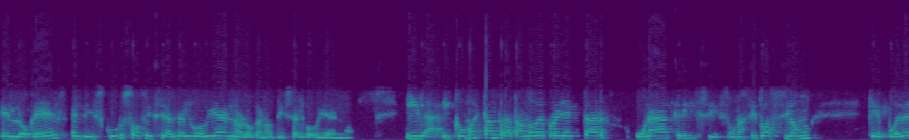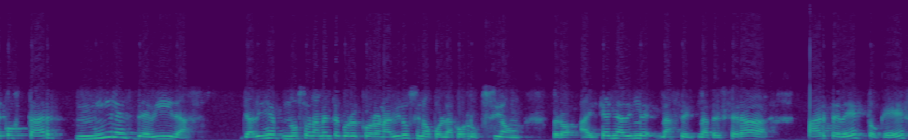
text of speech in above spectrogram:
en lo que es el discurso oficial del gobierno, lo que nos dice el gobierno, y, la, y cómo están tratando de proyectar una crisis, una situación que puede costar miles de vidas. Ya dije, no solamente por el coronavirus, sino por la corrupción, pero hay que añadirle la, tercera parte de esto, que es,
